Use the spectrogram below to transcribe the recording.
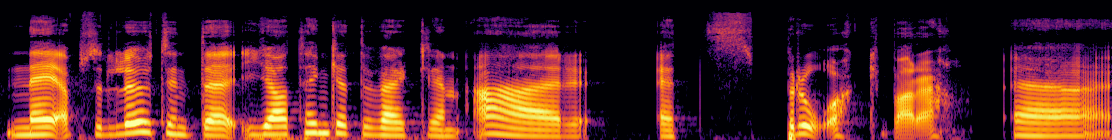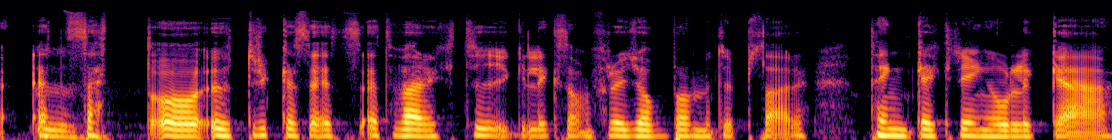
Nej, absolut inte. Jag tänker att det verkligen är ett språk bara. Eh, ett sätt att uttrycka sig, ett, ett verktyg liksom, för att jobba med typ så här, tänka kring olika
